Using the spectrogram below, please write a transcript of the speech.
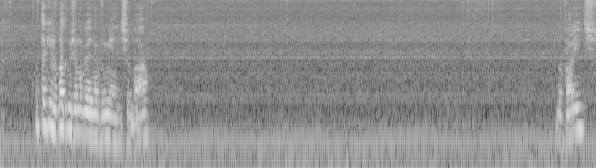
No w takim wypadku się mogę jednak wymienić chyba. Dopalić.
